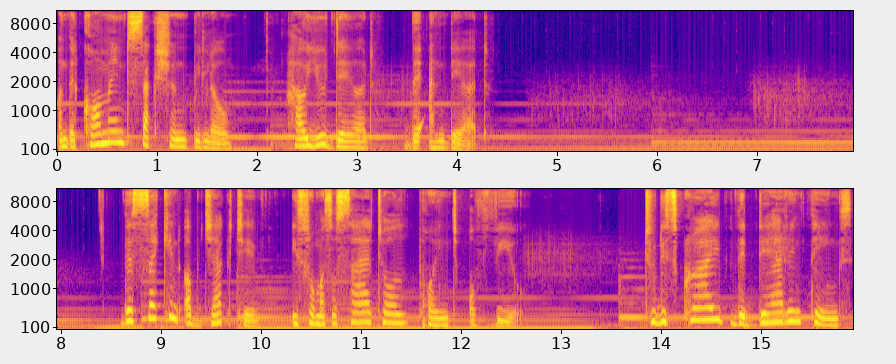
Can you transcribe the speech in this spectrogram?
on the comment section below how you dared the undared. The second objective is from a societal point of view to describe the daring things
